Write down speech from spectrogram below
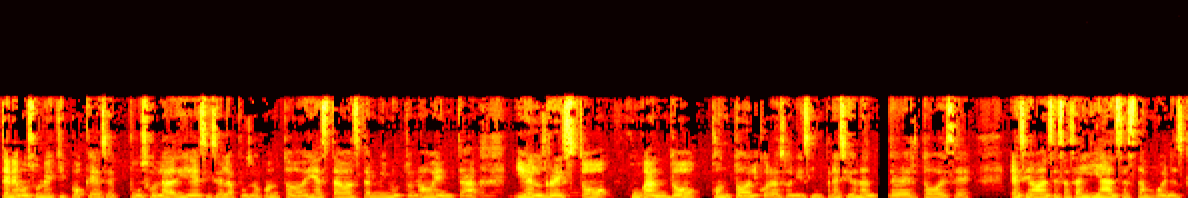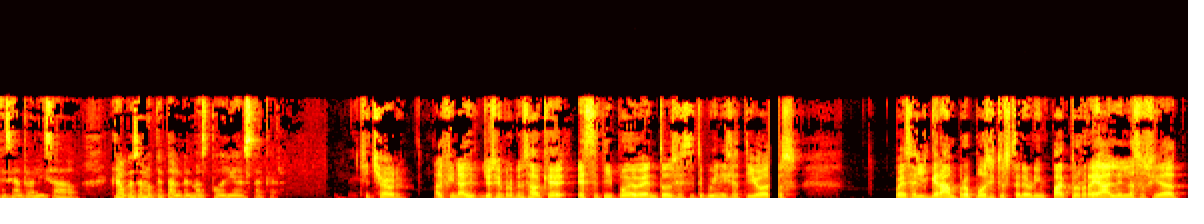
Tenemos un equipo que se puso la 10 y se la puso con todo, ya estaba hasta el minuto 90 y el resto jugando con todo el corazón y es impresionante ver todo ese, ese avance, esas alianzas tan buenas que se han realizado. Creo que eso es lo que tal vez más podría destacar. Qué chévere. Al final, yo siempre he pensado que este tipo de eventos, este tipo de iniciativas, pues el gran propósito es tener un impacto real en la sociedad.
